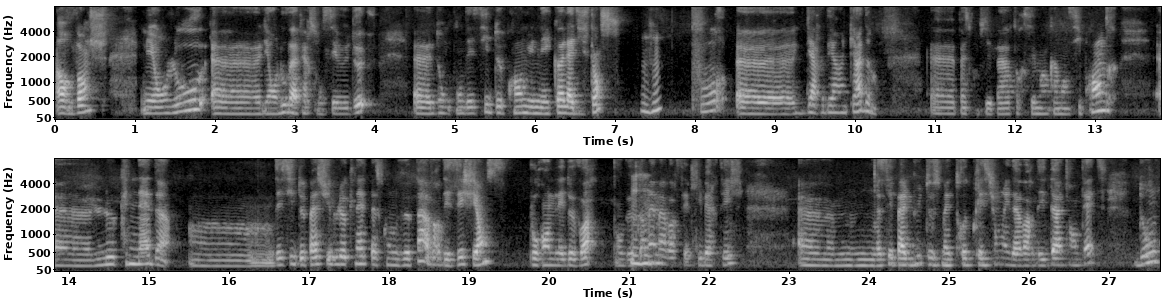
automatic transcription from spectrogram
En revanche, Léon Lou, Léon Lou va faire son CE2 euh, donc, on décide de prendre une école à distance mhm. pour euh, garder un cadre, euh, parce qu'on ne sait pas forcément comment s'y prendre. le CNED, on décide de ne pas suivre le CNED parce qu'on ne veut pas avoir des échéances pour rendre les devoirs. On veut quand mhm. même avoir cette liberté. Euh, c'est pas le but de se mettre trop de pression et d'avoir des dates en tête. Donc,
